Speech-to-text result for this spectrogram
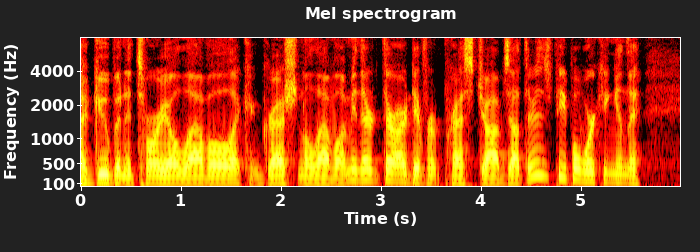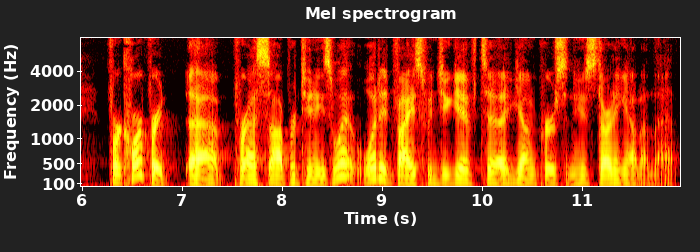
a gubernatorial level, a congressional level. I mean, there there are different press jobs out there. There's people working in the for corporate uh, press opportunities. What what advice would you give to a young person who's starting out on that?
